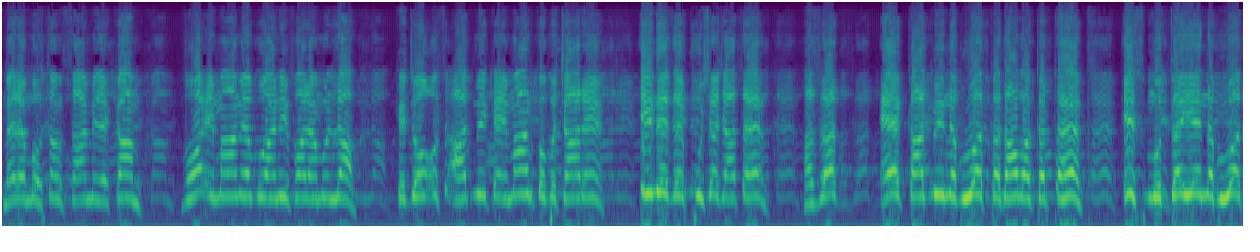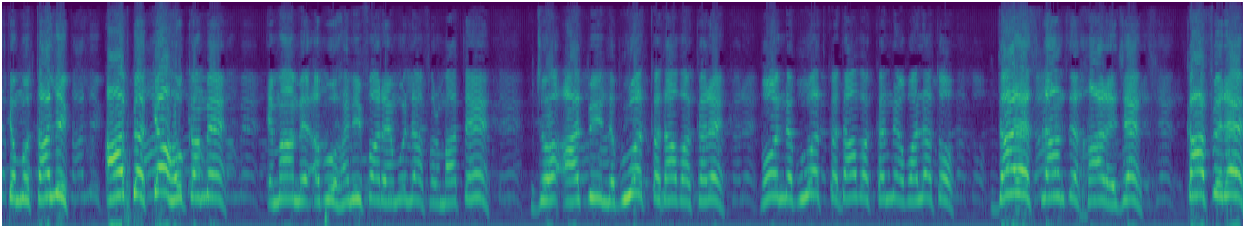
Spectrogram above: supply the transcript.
میرے محترم سامع کام وہ امام ابو حنیفہ رحم اللہ کہ جو اس آدمی کے ایمان کو بچا رہے ہیں انہیں سے پوچھا جاتا ہے، حضرت، ایک آدمی نبوت کا دعویٰ کرتا ہے، اس مدعی نبوت کے متعلق آپ کا کیا حکم ہے؟ امام ابو حنیفہ رحم اللہ فرماتے ہیں، جو آدمی نبوت کا دعویٰ کرے، وہ نبوت کا دعویٰ کرنے والا تو دار اسلام سے خارج ہے، کافر ہے،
